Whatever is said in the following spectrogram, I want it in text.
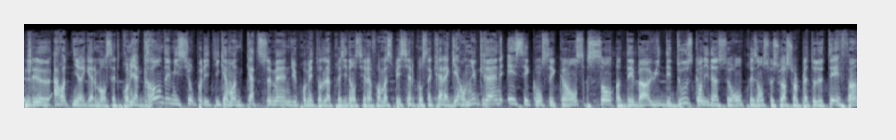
Le, à retenir également cette première grande émission politique à moins de quatre semaines du premier tour de la présidentielle. Un format spécial consacré à la guerre en Ukraine et ses conséquences. Sans débat, 8 des 12 candidats seront présents ce soir sur le plateau de TF1.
